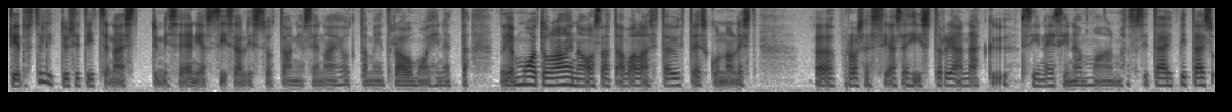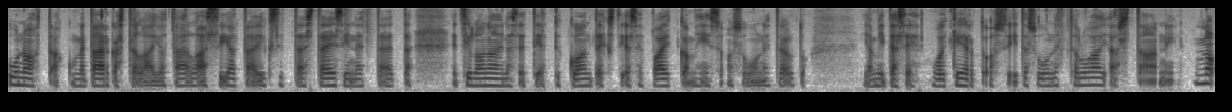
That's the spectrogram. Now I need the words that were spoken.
tietysti liittyy sitten itsenäistymiseen ja sisällissotaan ja sen aiheuttamiin traumoihin, että ja muoto on aina osa tavallaan sitä yhteiskunnallista prosessia, se historia näkyy siinä esinemaailmassa. Sitä ei pitäisi unohtaa, kun me tarkastellaan jotain lasia tai yksittäistä esinettä, että, että sillä on aina se tietty konteksti ja se paikka, mihin se on suunniteltu ja mitä se voi kertoa siitä suunnitteluajastaan. Niin. No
